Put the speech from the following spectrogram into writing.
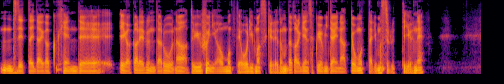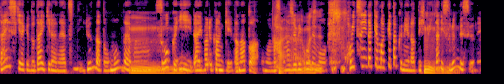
絶対大学編で描かれるんだろうなというふうには思っておりますけれども、だから原作読みたいなって思ったりもするっていうね。大好きだけど大嫌いなやつっているんだと思うんだようんな。すごくいいライバル関係だなとは思います。はい同じ予備校でも、こいつにだけ負けたくねえなって人いたりするんですよね。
